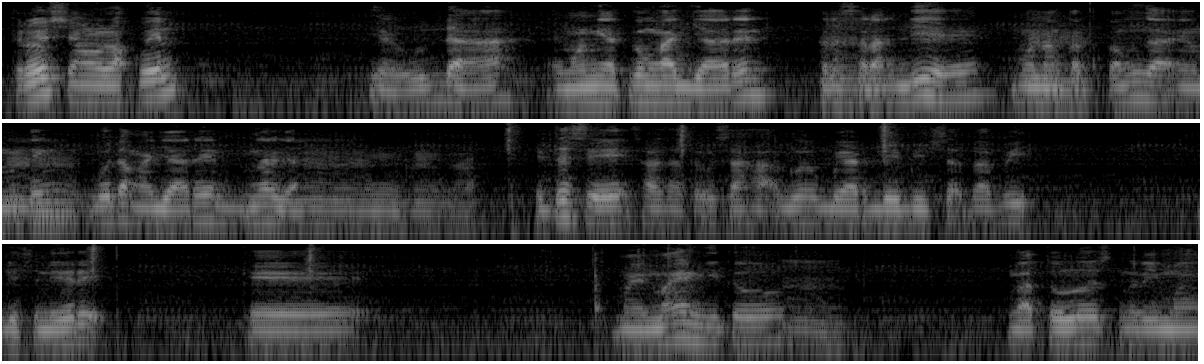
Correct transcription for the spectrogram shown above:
terus yang lo lakuin ya udah emang niat gue ngajarin terserah dia mau Hmm. nangkep atau enggak yang penting Hmm. gue udah ngajarin bener gak hmm. itu sih salah satu usaha gue biar dia bisa tapi dia sendiri kayak main-main gitu Hmm. nggak tulus nerima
